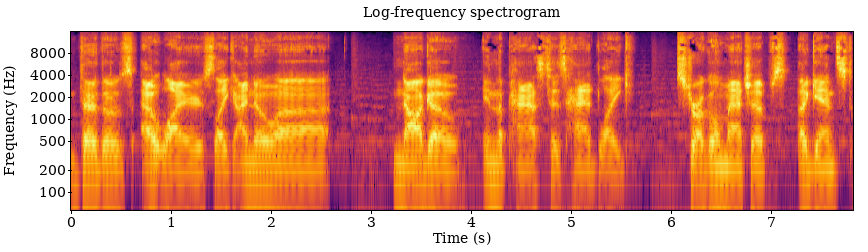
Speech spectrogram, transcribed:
there are those outliers. Like I know uh Nago in the past has had like struggle matchups against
